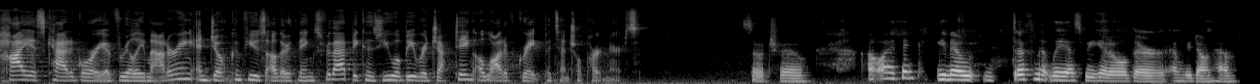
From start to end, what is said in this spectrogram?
highest category of really mattering and don't confuse other things for that because you will be rejecting a lot of great potential partners. So true. Oh, I think, you know, definitely as we get older and we don't have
